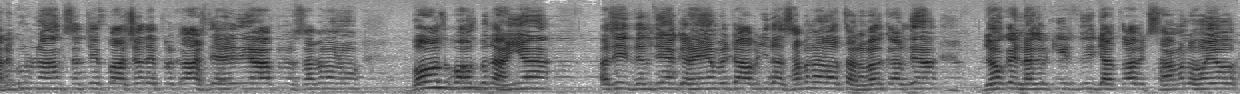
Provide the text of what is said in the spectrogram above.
ਧੰਨ ਗੁਰੂ ਨਾਨਕ ਸੱਚੇ ਪਾਤਸ਼ਾਹ ਦੇ ਪ੍ਰਕਾਸ਼ ਦੇ ਦੀਆਂ ਆਪ ਨੂੰ ਸਭਨਾਂ ਨੂੰ ਬਹੁਤ ਬਹੁਤ ਵਧਾਈਆਂ। ਅਸੀਂ ਦਿਲ ਦੀਆਂ ਗਹਿਰਾਈਆਂ ਵਿੱਚ ਆਪ ਜੀ ਦਾ ਸਭਨਾਂ ਦਾ ਧੰਨਵਾਦ ਕਰਦੇ ਹਾਂ ਜੋ ਕਿ ਨਗਰ ਕੀਰਤਨ ਦੀ ਯਾਤਰਾ ਵਿੱਚ ਸ਼ਾਮਲ ਹੋਏ ਹੋ।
